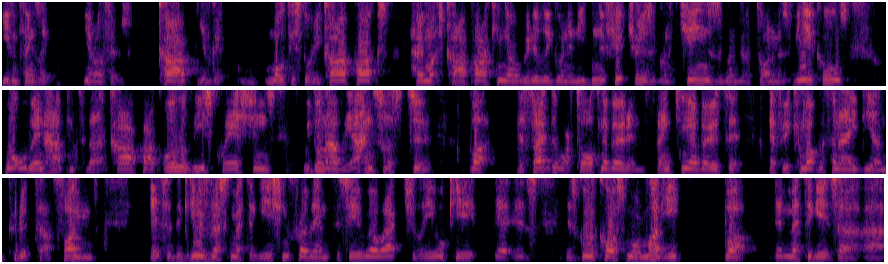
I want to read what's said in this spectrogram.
even things like you know, if it's car, you've got multi-story car parks. How much car parking are we really going to need in the future? Is it going to change? Is it going to be autonomous vehicles? What will then happen to that car park? All of these questions we don't have the answers to, but the fact that we're talking about it and thinking about it, if we come up with an idea and put it to a fund, it's a degree of risk mitigation for them to say, well, actually, okay, it's it's going to cost more money, but it mitigates a,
